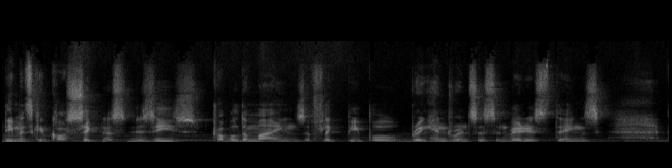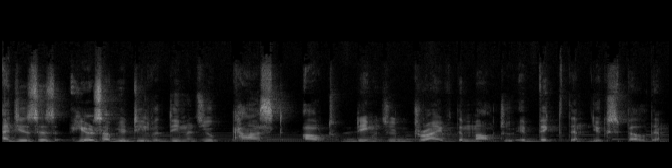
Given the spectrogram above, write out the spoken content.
Demons can cause sickness, disease, trouble the minds, afflict people, bring hindrances in various things. And Jesus says, here's how you deal with demons. You cast out demons, you drive them out, you evict them, you expel them.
